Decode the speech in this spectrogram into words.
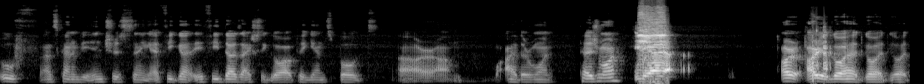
Oof, that's going to be interesting if he got if he does actually go up against both or um, either one. Pejman? Yeah, or Arya, go ahead, go ahead, go ahead.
